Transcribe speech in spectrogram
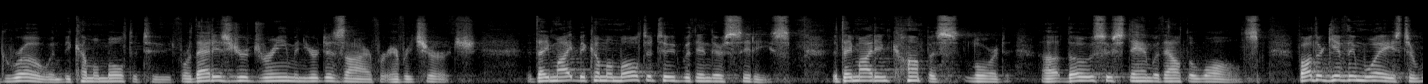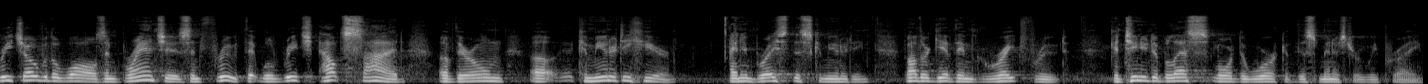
grow and become a multitude. For that is your dream and your desire for every church. That they might become a multitude within their cities. That they might encompass, Lord, uh, those who stand without the walls. Father, give them ways to reach over the walls and branches and fruit that will reach outside of their own uh, community here and embrace this community. Father, give them great fruit. Continue to bless, Lord, the work of this ministry, we pray.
